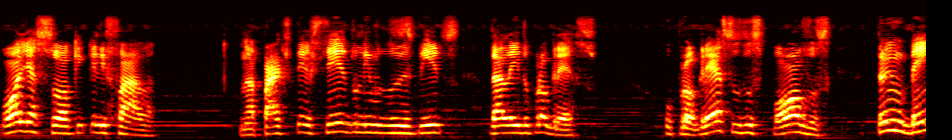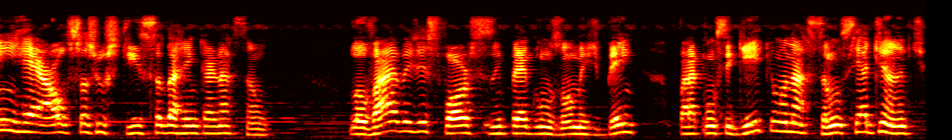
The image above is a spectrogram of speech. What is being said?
Olha só o que, que ele fala na parte terceira do livro dos Espíritos da Lei do Progresso. O progresso dos povos também realça a justiça da reencarnação. Louváveis esforços empregam os homens de bem para conseguir que uma nação se adiante,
